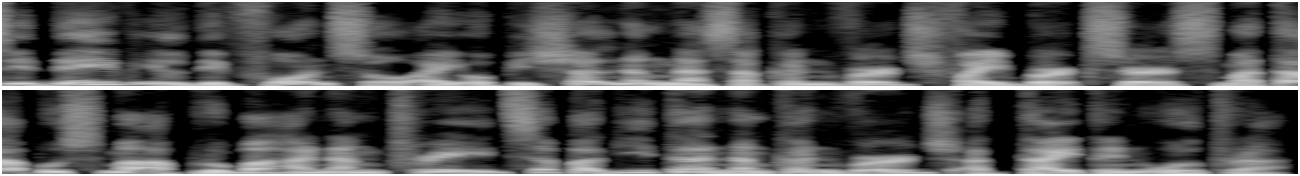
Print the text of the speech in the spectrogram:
Si Dave Ildefonso ay opisyal ng nasa Converge Fiberxers matapos maaprubahan ang trade sa pagitan ng Converge at Titan Ultra.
